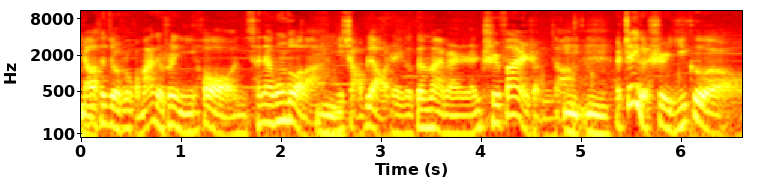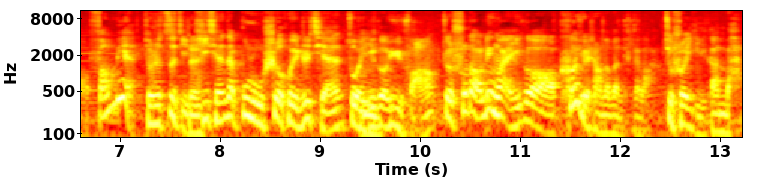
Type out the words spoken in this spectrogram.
然后他就说我妈。就说你以后你参加工作了，你少不了这个跟外边人吃饭什么的，这个是一个方面，就是自己提前在步入社会之前做一个预防。就说到另外一个科学上的问题了，就说乙肝吧，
